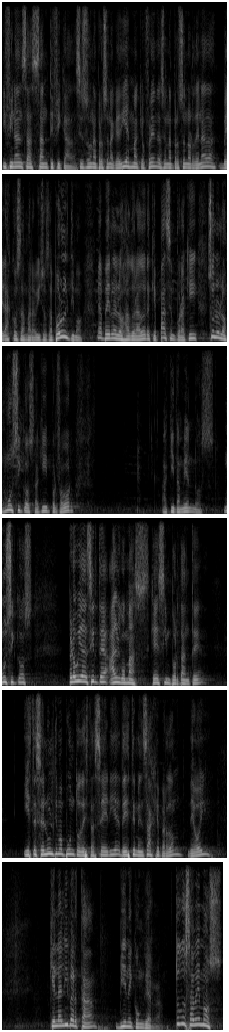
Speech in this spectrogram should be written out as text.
y finanzas santificadas. Si sos una persona que diezma, que ofrenda, si una persona ordenada, verás cosas maravillosas. Por último, voy a pedirle a los adoradores que pasen por aquí, solo los músicos aquí, por favor. Aquí también los músicos. Pero voy a decirte algo más que es importante. Y este es el último punto de esta serie, de este mensaje, perdón, de hoy. Que la libertad viene con guerra. Todos sabemos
